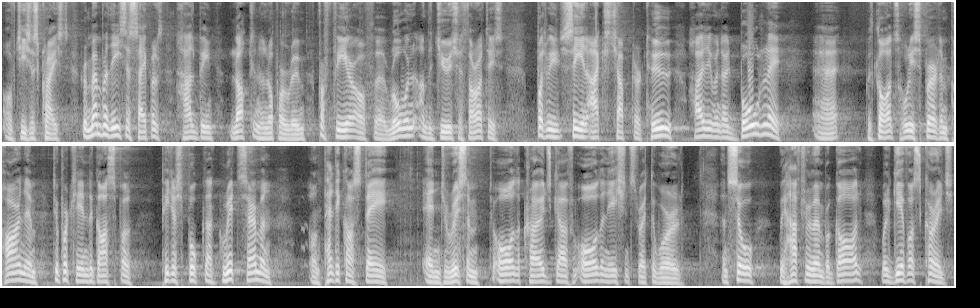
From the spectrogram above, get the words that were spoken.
of Jesus Christ. Remember, these disciples had been locked in an upper room for fear of the Roman and the Jewish authorities. But we see in Acts chapter 2 how they went out boldly uh, with God's Holy Spirit empowering them to proclaim the gospel. Peter spoke that great sermon on Pentecost Day in Jerusalem to all the crowds gathered from all the nations throughout the world. And so we have to remember God will give us courage,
